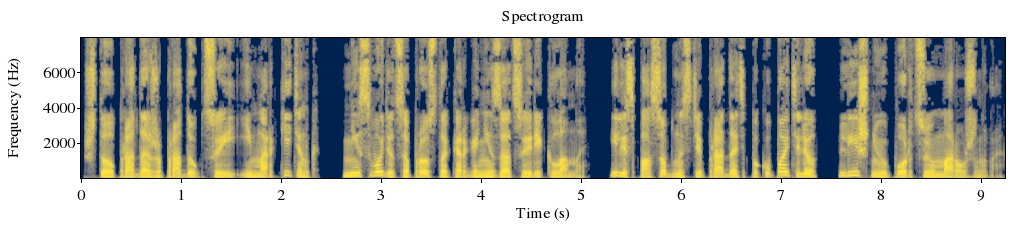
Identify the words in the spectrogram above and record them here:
что продажа продукции и маркетинг не сводятся просто к организации рекламы или способности продать покупателю лишнюю порцию мороженого.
